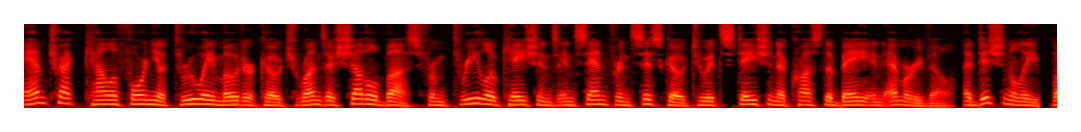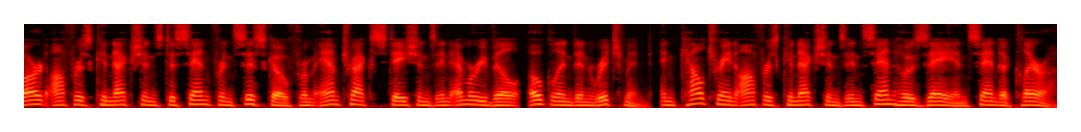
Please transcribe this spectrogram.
Amtrak California Thruway Motorcoach runs a shuttle bus from three locations in San Francisco to its station across the bay in Emeryville. Additionally, BART offers connections to San Francisco from Amtrak's stations in Emeryville, Oakland, and Richmond, and Caltrain offers connections in San Jose and Santa Clara.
